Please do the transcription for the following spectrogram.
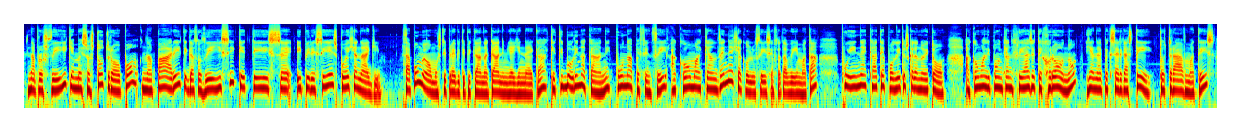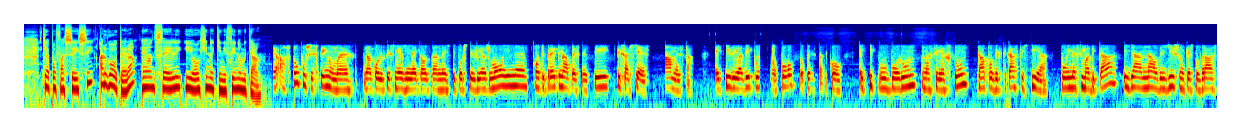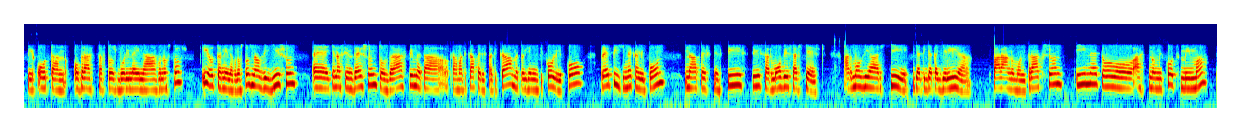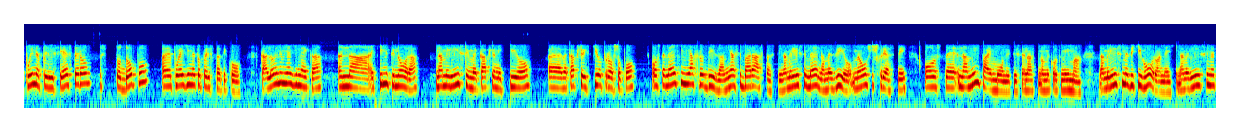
να προσφύγει και με σωστό τρόπο να πάρει την καθοδήγηση και τις ε, υπηρεσίες που έχει ανάγκη. Θα πούμε όμως τι πρέπει τυπικά να κάνει μια γυναίκα και τι μπορεί να κάνει, πού να απευθυνθεί ακόμα και αν δεν έχει ακολουθήσει αυτά τα βήματα που είναι κάτι απολύτως κατανοητό. Ακόμα λοιπόν και αν χρειάζεται χρόνο για να επεξεργαστεί το τραύμα της και αποφασίσει αργότερα εάν θέλει ή όχι να κινηθεί νομικά. Ε, αυτό που συστήνουμε να ακολουθήσει μια γυναίκα όταν έχει υποστεί βιασμό είναι ότι πρέπει να απευθυνθεί στις αρχές, άμεσα. Εκεί δηλαδή που είναι το το περιστατικό. Εκεί που μπορούν να συλλεχθούν τα αποδεικτικά στοιχεία που είναι σημαντικά για να οδηγήσουν και στο δράστη όταν ο δράστης αυτός μπορεί να είναι άγνωστος ή όταν είναι γνωστός να οδηγήσουν ε, και να συνδέσουν τον δράστη με τα πραγματικά περιστατικά, με το γεννητικό υλικό. Πρέπει η γυναίκα λοιπόν να απευθυνθεί στις αρμόδιες αρχές. Αρμόδια αρχή για την καταγγελία παράνομων πράξεων είναι το αστυνομικό τμήμα που είναι πλησιέστερο στον τόπο ε, που έγινε το περιστατικό. Καλό είναι μια γυναίκα να εκείνη την ώρα να μιλήσει με κάποιον οικείο ε, με κάποιο οικείο πρόσωπο ώστε να έχει μια φροντίδα, μια συμπαράσταση, να μιλήσει με ένα, με δύο, με όσους χρειαστεί, ώστε να μην πάει μόνη της σε ένα αστυνομικό τμήμα, να μιλήσει με δικηγόρο αν έχει, να μιλήσει με,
